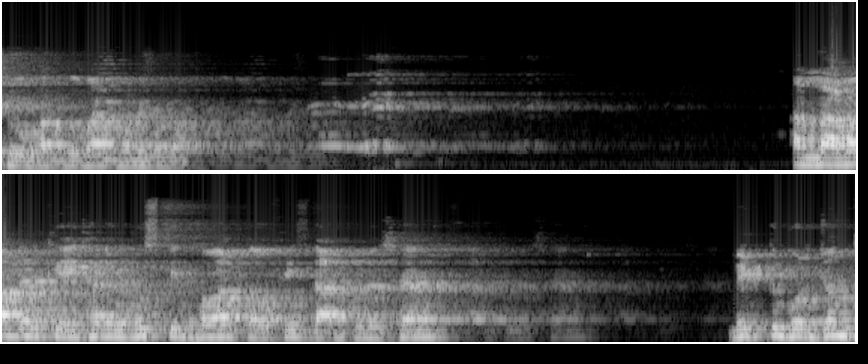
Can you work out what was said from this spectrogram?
সৌভাগ্যবান মনে করা। আল্লাহ আমাদেরকে এখানে উপস্থিত হওয়ার তৌফিক দান করেছেন। মৃত্যু পর্যন্ত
